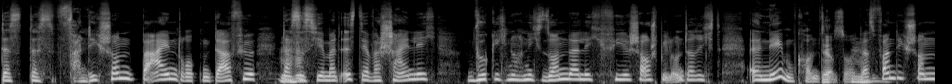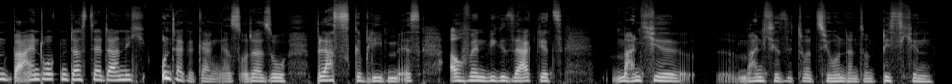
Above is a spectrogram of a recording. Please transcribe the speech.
das, das fand ich schon beeindruckend dafür, dass mhm. es jemand ist, der wahrscheinlich wirklich noch nicht sonderlich viel Schauspielunterricht äh, nehmen konnte. Ja. So. Das mhm. fand ich schon beeindruckend, dass der da nicht untergegangen ist oder so blass geblieben ist. Auch wenn, wie gesagt, jetzt manche manche Situationen dann so ein bisschen.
